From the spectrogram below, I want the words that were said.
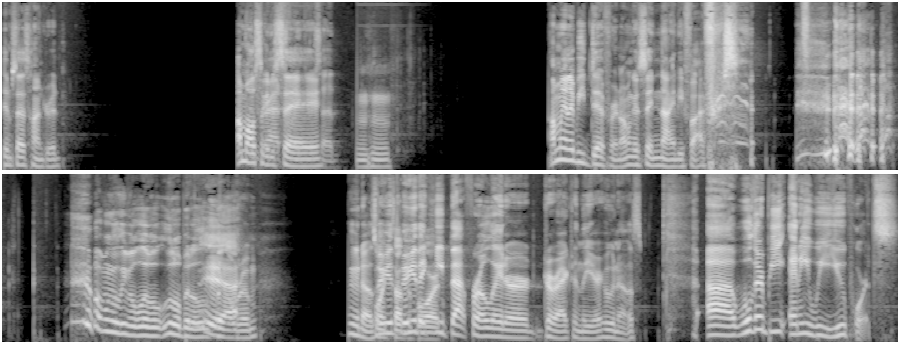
Tim says 100. I'm also going to Congrats, like you say. Mm-hmm. I'm going to be different. I'm going to say 95%. I'm going to leave a little little bit of Yeah. wiggle room. Who knows? Maybe, on the they board. keep that for a later direct in the year. Who knows? Uh, will there be any Wii U ports?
